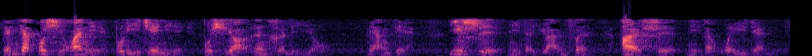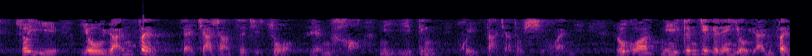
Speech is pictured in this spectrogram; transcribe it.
人家不喜欢你，不理解你，不需要任何理由。两点：一是你的缘分，二是你的为人。所以有缘分，再加上自己做人好，你一定。会大家都喜欢你。如果你跟这个人有缘分，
